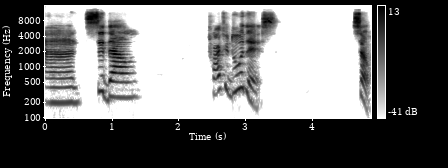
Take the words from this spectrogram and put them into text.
and sit down. Try to do this. So,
